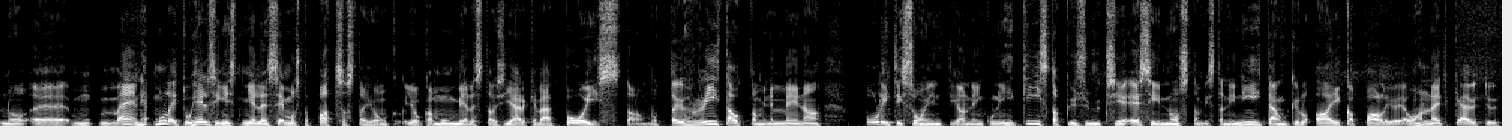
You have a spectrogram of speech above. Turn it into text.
No äh, mä en, mulle ei tule Helsingistä mieleen semmoista patsasta, joka mun mielestä olisi järkevää poistaa, mutta jos riitauttaminen meinaa politisointia, niin kuin niihin kiistakysymyksien esiin nostamista, niin niitä on kyllä aika paljon. Ja onhan näitä käyty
